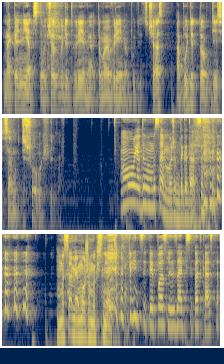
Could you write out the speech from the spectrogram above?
Наконец-то. Вот сейчас будет время, это мое время будет сейчас, а будет топ-10 самых дешевых фильмов. Ну, я думаю, мы сами можем догадаться. Мы сами можем их снять. В принципе, после записи подкаста.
